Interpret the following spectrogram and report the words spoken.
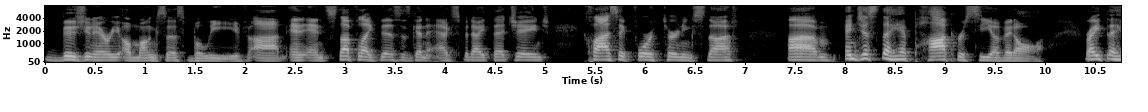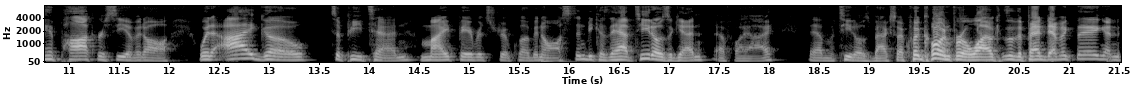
visionary amongst us believe. Um, and, and stuff like this is going to expedite that change. Classic fourth turning stuff. Um, and just the hypocrisy of it all, right? The hypocrisy of it all. When I go to P10, my favorite strip club in Austin, because they have Tito's again, FYI. They have Tito's back. So I quit going for a while because of the pandemic thing. And,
